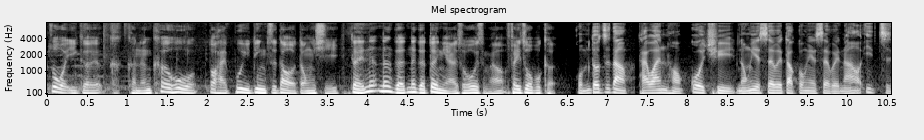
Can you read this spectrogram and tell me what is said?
做一个可可能客户都还不一定知道的东西，对，那那个那个对你来说为什么要非做不可？我们都知道台湾哈过去农业社会到工业社会，然后一直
